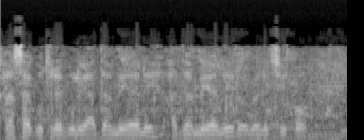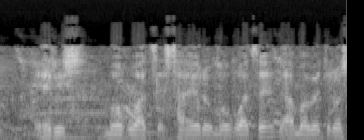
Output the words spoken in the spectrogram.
განსაკუთრებული ადამიანი, ადამიანი, რომელიც იყო ერის მოღვაწე, საერო მოღვაწე და ამავე დროს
